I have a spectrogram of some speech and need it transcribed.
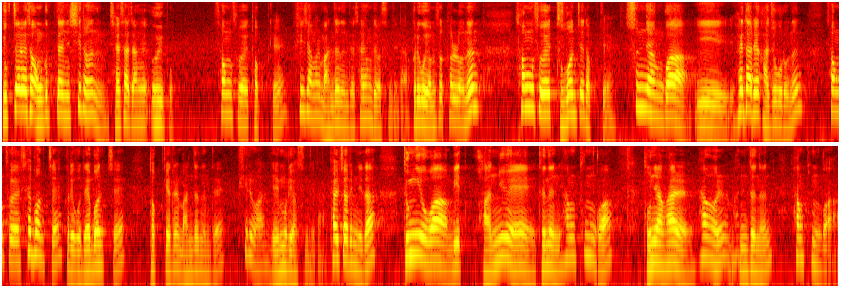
6절에서 언급된 실은 제사장의 의복, 성소의 덮개, 휘장을 만드는 데 사용되었습니다. 그리고 염소털로는 성소의 두 번째 덮개, 순양과 이 해달의 가죽으로는 성소의 세 번째 그리고 네 번째 덮개를 만드는데 필요한 예물이었습니다. 8절입니다. 등유와 및 관유에 드는 향품과 분양할 향을 만드는 향품과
